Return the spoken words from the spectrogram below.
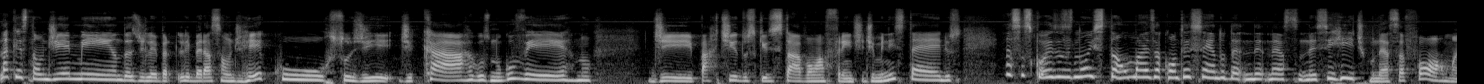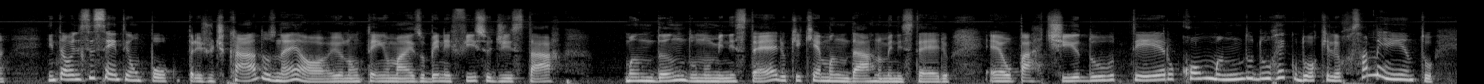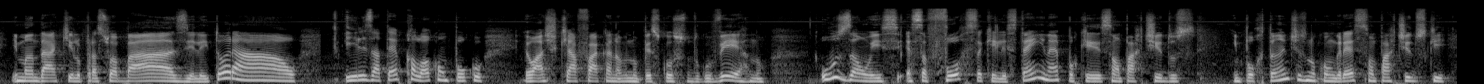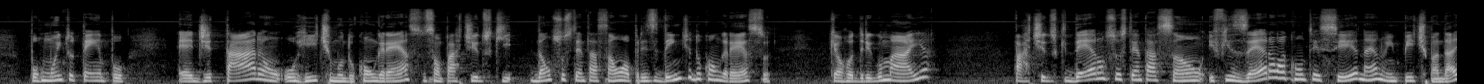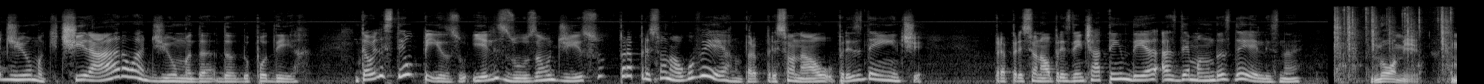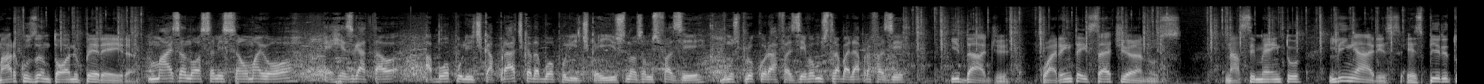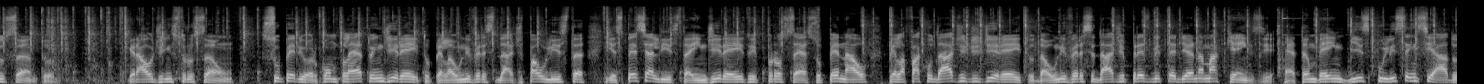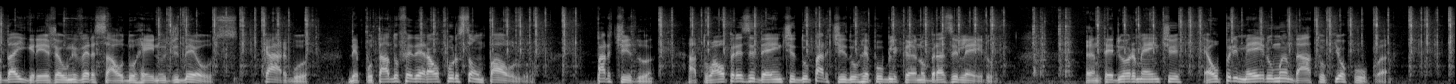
na questão de emendas, de liberação de recursos, de, de cargos no governo, de partidos que estavam à frente de ministérios. Essas coisas não estão mais acontecendo nesse ritmo, dessa forma. Então eles se sentem um pouco prejudicados, né? Ó, eu não tenho mais o benefício de estar mandando no ministério. O que, que é mandar no ministério? É o partido ter o comando do, do aquele orçamento e mandar aquilo para sua base eleitoral. E eles até colocam um pouco, eu acho que a faca no, no pescoço do governo, usam esse, essa força que eles têm, né? Porque são partidos importantes no Congresso, são partidos que por muito tempo é, ditaram o ritmo do Congresso, são partidos que dão sustentação ao presidente do Congresso, que é o Rodrigo Maia, partidos que deram sustentação e fizeram acontecer né, no impeachment da Dilma, que tiraram a Dilma da, do, poder. Então eles têm um peso e eles usam disso para pressionar o governo, para pressionar o presidente, para pressionar o presidente a atender às demandas deles, né? Nome: Marcos Antônio Pereira. Mas a nossa missão maior é resgatar a boa política, a prática da boa política. E isso nós vamos fazer, vamos procurar fazer, vamos trabalhar para fazer. Idade: 47 anos. Nascimento: Linhares, Espírito Santo. Grau de instrução: superior completo em Direito pela Universidade Paulista e especialista em Direito e Processo Penal pela Faculdade de Direito da Universidade Presbiteriana Mackenzie. É também bispo licenciado da Igreja Universal do Reino de Deus. Cargo: deputado federal por São Paulo. Partido: atual presidente do Partido Republicano Brasileiro. Anteriormente, é o primeiro mandato que ocupa.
